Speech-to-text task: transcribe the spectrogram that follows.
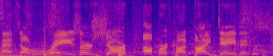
That's a razor sharp uppercut by Davis.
